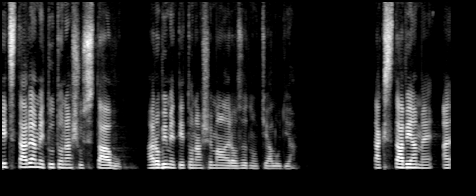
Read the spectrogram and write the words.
keď staviame túto našu stavu a robíme tieto naše malé rozhodnutia ľudia, tak staviame a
